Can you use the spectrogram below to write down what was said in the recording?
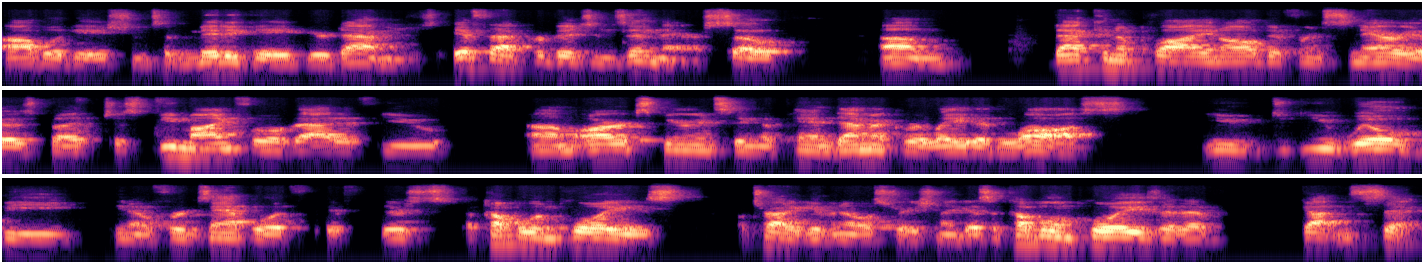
obligation to mitigate your damages if that provision's in there. So um, that can apply in all different scenarios, but just be mindful of that if you um, are experiencing a pandemic related loss, you, you will be, you know, for example, if, if there's a couple employees, I'll try to give an illustration, I guess, a couple employees that have gotten sick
